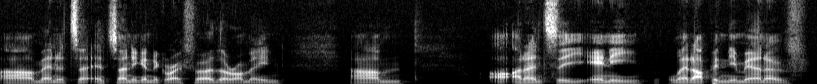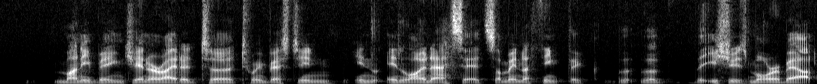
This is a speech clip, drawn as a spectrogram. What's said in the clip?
um, and it's it's only going to grow further. I mean, um, I don't see any let up in the amount of money being generated to, to invest in, in, in loan assets. I mean, I think the, the, the issue is more about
